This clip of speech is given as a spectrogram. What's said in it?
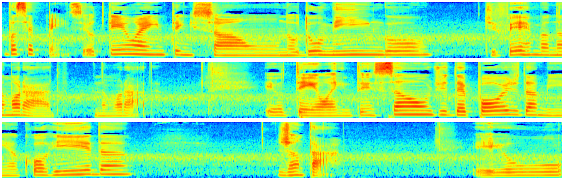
você pensa, eu tenho a intenção no domingo de ver meu namorado, namorada. Eu tenho a intenção de depois da minha corrida jantar. Eu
